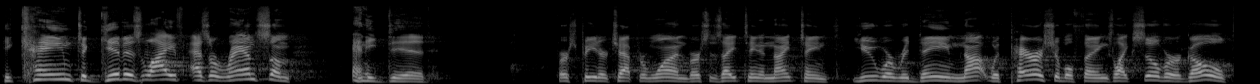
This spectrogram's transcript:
He came to give his life as a ransom, and he did. 1 Peter chapter 1 verses 18 and 19 you were redeemed not with perishable things like silver or gold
